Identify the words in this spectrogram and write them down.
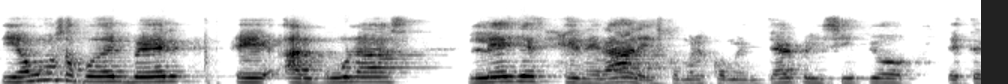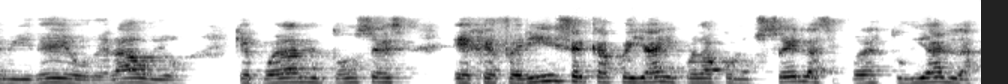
Y vamos a poder ver eh, algunas leyes generales, como les comenté al principio de este video, del audio, que puedan entonces eh, referirse al capellán y pueda conocerlas y pueda estudiarlas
